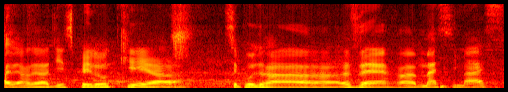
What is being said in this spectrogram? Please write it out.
la verdad, y espero que uh, se podrá ver uh, más y más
